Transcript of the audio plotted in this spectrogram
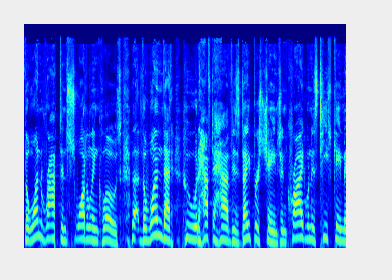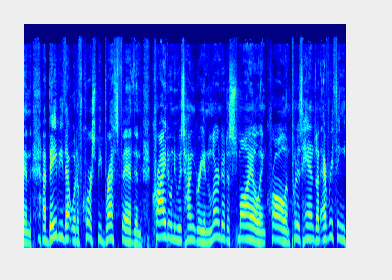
the one wrapped in swaddling clothes, the, the one that who would have to have his diapers changed and cried when his teeth came in, a baby that would of course be breastfed and cried when he was hungry and learned how to smile and crawl and put his hands on everything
